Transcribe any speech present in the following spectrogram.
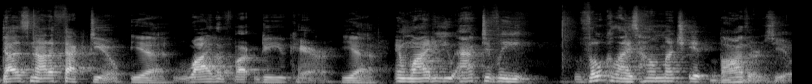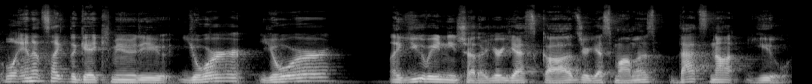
does not affect you. Yeah. Why the fuck do you care? Yeah. And why do you actively vocalize how much it bothers you? Well, and it's like the gay community. You're you're like you reading each other. Your yes gods, your yes mamas. That's not you.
